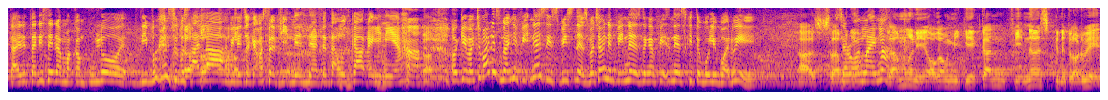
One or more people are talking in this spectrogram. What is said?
Tadi tadi saya dah makan pulut. Tiba kan serba salah bila cakap pasal fitness ni. Saya tak workout hari ni. Ha. Okey, macam mana sebenarnya fitness is business? Macam mana fitness dengan fitness kita boleh buat duit? Ah, selama Secara ni, online lah. Selama ni orang memikirkan fitness kena keluar duit.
